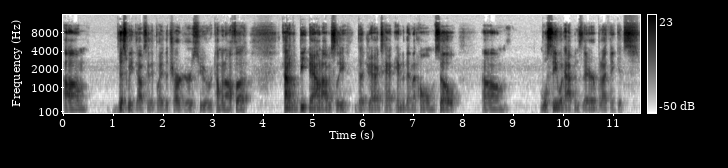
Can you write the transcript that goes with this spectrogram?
Um, this week obviously they played the Chargers, who were coming off a kind of a beat down. Obviously the Jags handed them at home, so um, we'll see what happens there. But I think it's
